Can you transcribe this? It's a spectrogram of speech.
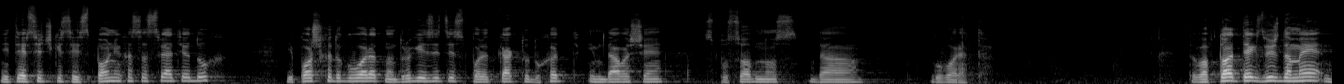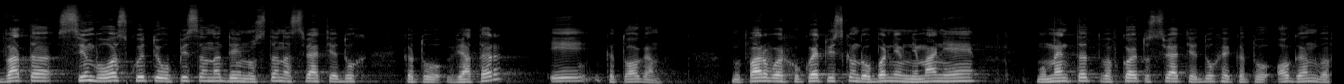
И те всички се изпълниха със Святия Дух и почнаха да говорят на други езици, според както Духът им даваше способност да говорят. В този текст виждаме двата символа, с които е описана дейността на Святия Дух, като вятър и като огън. Но това, върху което искам да обърнем внимание е моментът, в който Святия Дух е като огън в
